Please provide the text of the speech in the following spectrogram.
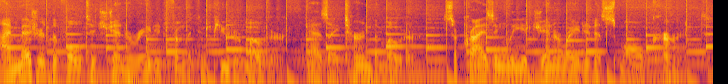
I measured the voltage generated from the computer motor as I turned the motor. Surprisingly, it generated a small current.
